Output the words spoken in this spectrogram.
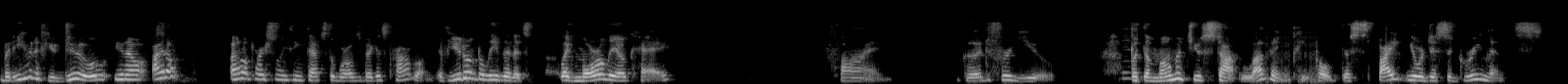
but even if you do you know i don't i don't personally think that's the world's biggest problem. If you don't believe that it's like morally okay fine. Good for you. Yeah. but the moment you stop loving people despite your disagreements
